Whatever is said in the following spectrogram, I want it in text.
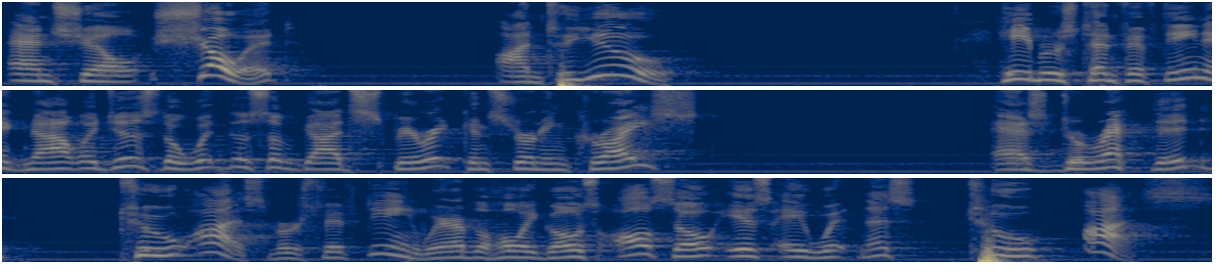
and shall show it unto you. Hebrews 10:15 acknowledges the witness of God's spirit concerning Christ as directed to us. Verse 15, whereof the Holy Ghost also is a witness to us.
